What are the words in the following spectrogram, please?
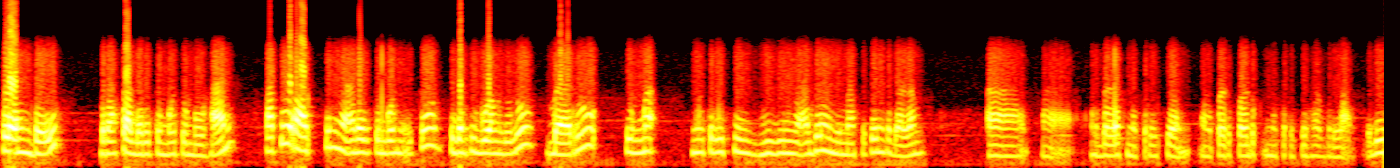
plant based berasal dari tumbuh-tumbuhan tapi racun yang ada di tumbuhan itu sudah dibuang dulu baru cuma nutrisi gizinya aja yang dimasukin ke dalam uh, uh, Herbalife Nutrition uh, produk nutrisi Herbalife jadi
